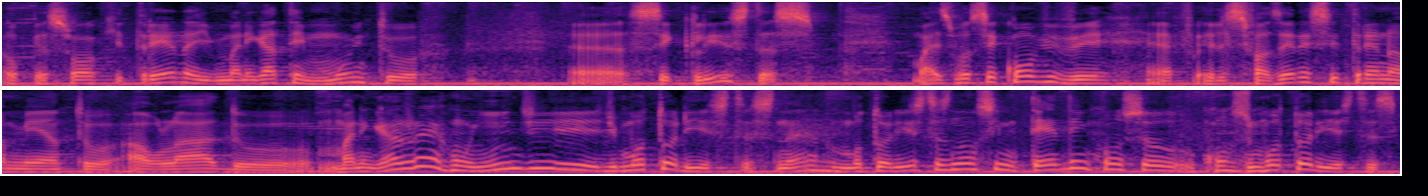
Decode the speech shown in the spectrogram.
o pessoal que treina, e Maringá tem muito é, ciclistas, mas você conviver, é, eles fazerem esse treinamento ao lado. Maringá já é ruim de, de motoristas, né? Motoristas não se entendem com, seu- com os motoristas.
